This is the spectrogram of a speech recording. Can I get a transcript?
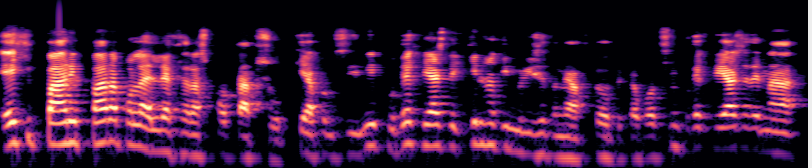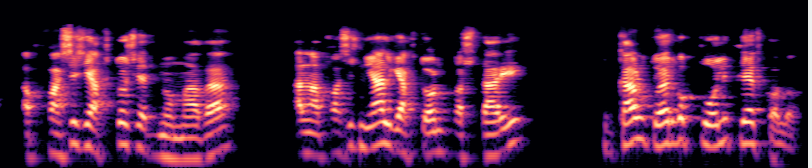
έχει πάρει πάρα πολλά ελεύθερα σποτά σου και από τη στιγμή που δεν χρειάζεται εκείνος να δημιουργήσει τον εαυτό του και από τη στιγμή που δεν χρειάζεται να αποφασίσει αυτός για την ομάδα, αλλά να αποφασίσουν οι άλλοι για αυτόν, το αστάρι, του κάνουν το έργο πολύ πιο εύκολο.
